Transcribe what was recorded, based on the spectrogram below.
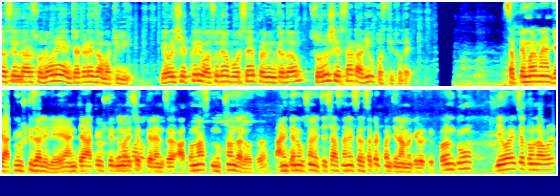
तहसीलदार सोनवणे यांच्याकडे जमा केली. यावेळी शेतकरी वासुदेव बोरसे प्रवीण कदम सोनू शिरसाट आदी उपस्थित होते. सप्टेंबर महिन्यात जी अतिवृष्टी झालेली आहे आणि त्या अतिवृष्टीमुळे शेतकऱ्यांचं आतोनास नुकसान झालं होतं आणि त्या नुकसानाचे शासनाने सरसकट पंचनामे केले होते. परंतु दिवाळीच्या तोंडावर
